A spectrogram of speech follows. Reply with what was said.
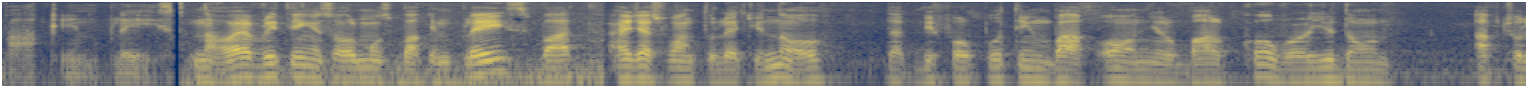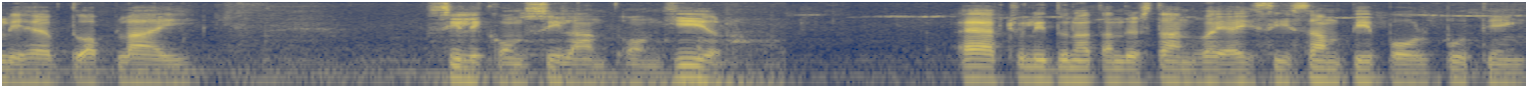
back in place. Now everything is almost back in place but i just want to let you know that before putting back on your valve cover you don't actually have to apply silicone sealant on here. I actually do not understand why I see some people putting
